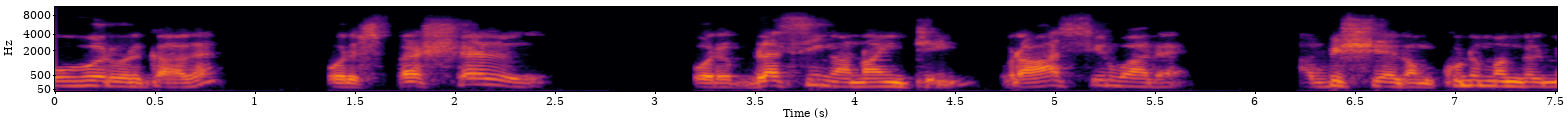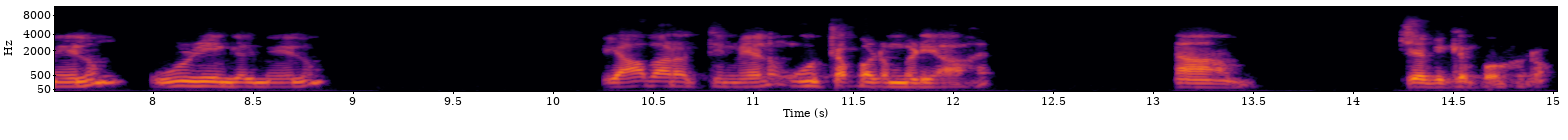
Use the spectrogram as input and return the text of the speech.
ஒவ்வொருவருக்காக ஒரு ஸ்பெஷல் ஒரு பிளஸ்ஸிங் அனாயிண்டிங் ஒரு ஆசீர்வாத அபிஷேகம் குடும்பங்கள் மேலும் ஊழியங்கள் மேலும் வியாபாரத்தின் மேலும் ஊற்றப்படும்படியாக நாம் ஜெபிக்க போகிறோம்.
